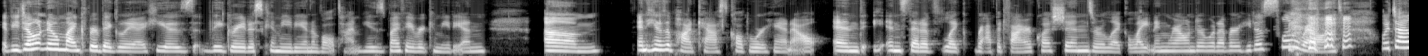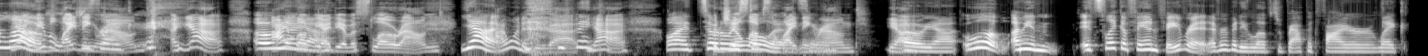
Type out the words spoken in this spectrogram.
if you don't know Mike Birbiglia, he is the greatest comedian of all time. He's my favorite comedian. Um, and he has a podcast called Working It Out. And instead of like rapid fire questions or like lightning round or whatever, he does slow round, which I love. Yeah, we have a lightning round. Like... uh, yeah. Oh, yeah. I love yeah. the idea of a slow round. Yeah. I want to do that. yeah. Well, I totally but Jill loves it, the lightning so. round. Yeah. Oh, yeah. Well, I mean, it's like a fan favorite. Everybody loves rapid fire, like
